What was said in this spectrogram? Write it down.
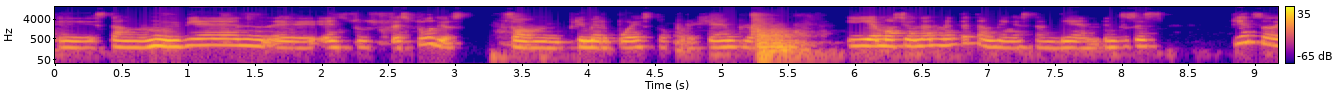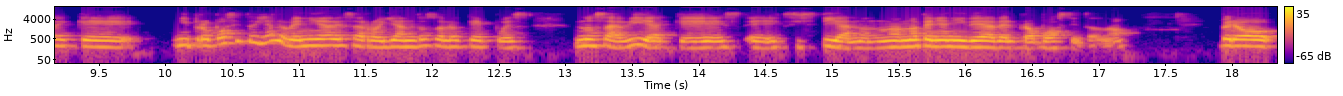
eh, están muy bien eh, en sus estudios, son primer puesto, por ejemplo, y emocionalmente también están bien. Entonces, pienso de que mi propósito ya lo venía desarrollando, solo que pues no sabía que es, eh, existía, no, no, no, tenía ni idea del propósito, ¿no? Pero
